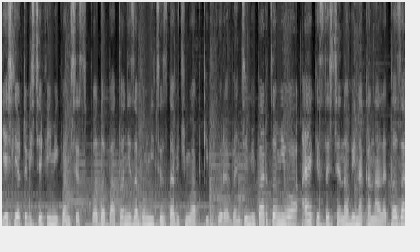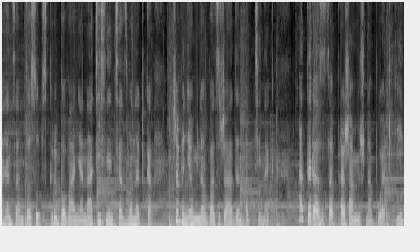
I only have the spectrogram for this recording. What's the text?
Jeśli oczywiście filmik Wam się spodoba, to nie zapomnijcie zostawić mi łapki w górę, będzie mi bardzo miło. A jak jesteście nowi na kanale, to zachęcam do subskrybowania, naciśnięcia dzwoneczka, żeby nie ominął Was żaden odcinek. A teraz zapraszam już na półeczki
